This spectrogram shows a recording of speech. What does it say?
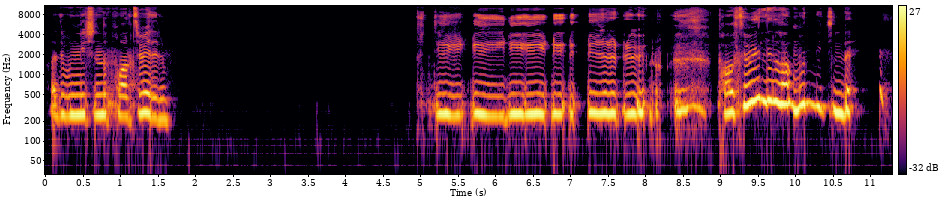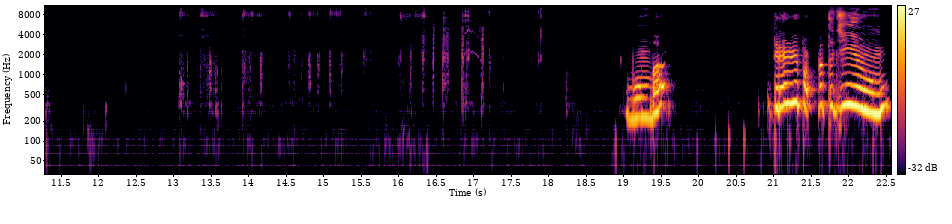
Hadi bunun için de parti verelim. Parti verilir lan bunun içinde. Bomba. Treni patlatacağım.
